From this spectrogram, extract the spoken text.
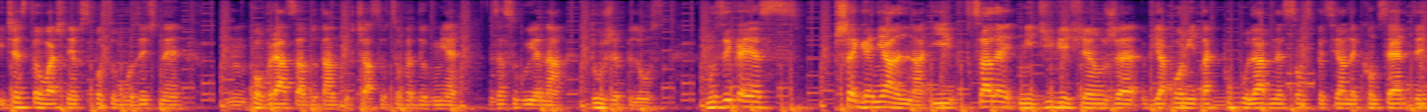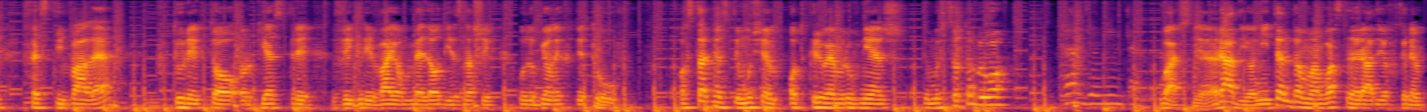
i często właśnie w sposób muzyczny mm, powraca do tamtych czasów, co według mnie zasługuje na duży plus. Muzyka jest przegenialna i wcale nie dziwię się, że w Japonii tak popularne są specjalne koncerty, festiwale, w których to orkiestry wygrywają melodie z naszych ulubionych tytułów. Ostatnio z Tymusiem odkryłem również... Tymuś, co to było? Radio Nintendo. Właśnie, radio. Nintendo ma własne radio, w którym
